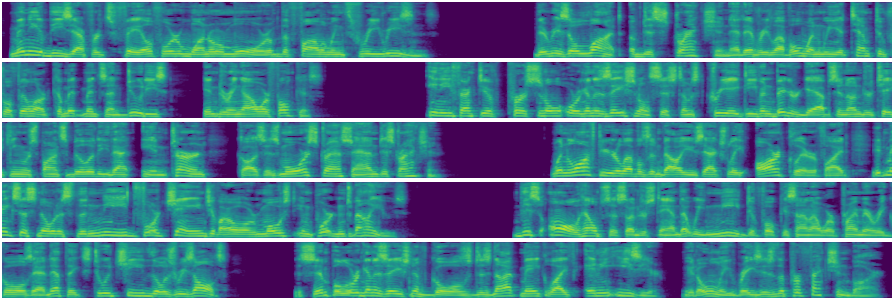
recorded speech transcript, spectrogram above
Many of these efforts fail for one or more of the following three reasons. There is a lot of distraction at every level when we attempt to fulfill our commitments and duties, hindering our focus. Ineffective personal organizational systems create even bigger gaps in undertaking responsibility that, in turn, causes more stress and distraction. When loftier levels and values actually are clarified, it makes us notice the need for change of our most important values. This all helps us understand that we need to focus on our primary goals and ethics to achieve those results. The simple organization of goals does not make life any easier. It only raises the perfection bar.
